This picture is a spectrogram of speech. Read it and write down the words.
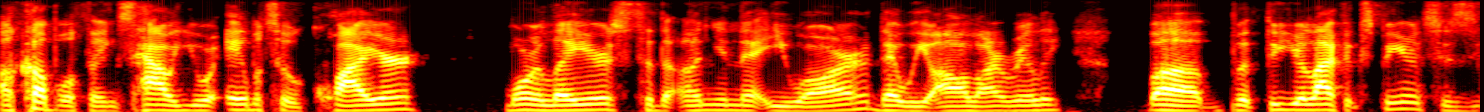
a couple things. How you were able to acquire more layers to the onion that you are, that we all are really. Uh, but through your life experiences,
